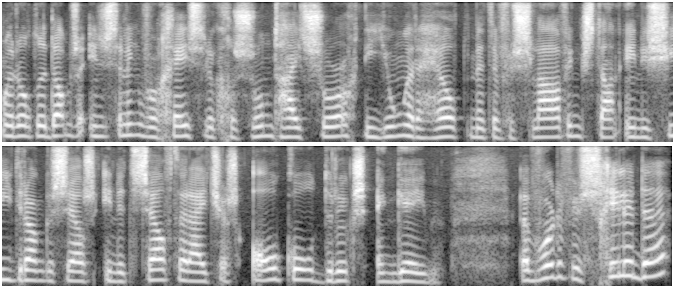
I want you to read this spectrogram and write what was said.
een Rotterdamse instelling voor geestelijke gezondheidszorg die jongeren helpt met de verslaving staan energiedranken zelfs in hetzelfde rijtje als alcohol, drugs en gamen. Er worden verschillende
